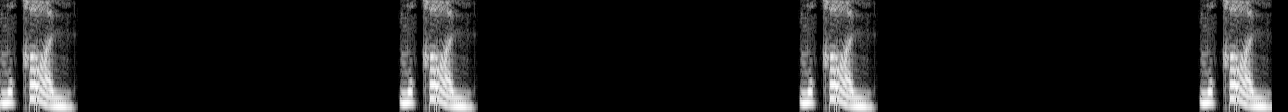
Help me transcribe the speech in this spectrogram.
مقال. مقال. مقال. مقال.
